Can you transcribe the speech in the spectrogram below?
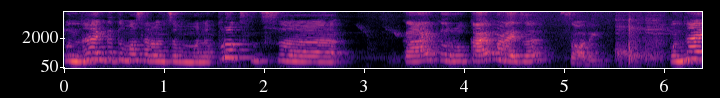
पुन्हा एकदा तुम्हा सर्वांचं मनपूर्वक काय करू काय म्हणायचं? सॉरी पुन्हा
